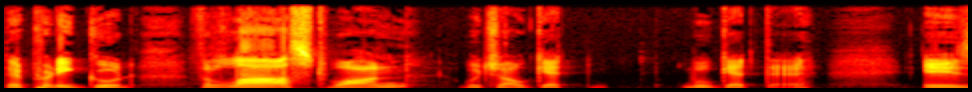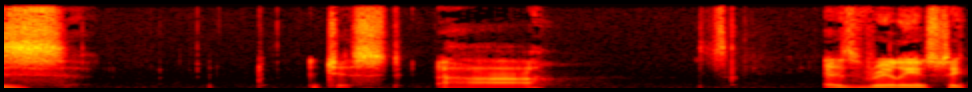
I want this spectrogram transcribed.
They're pretty good. The last one, which I'll get, we'll get there, is just uh, is really interesting.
